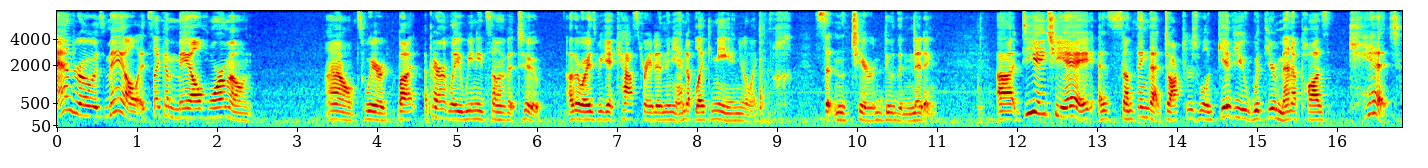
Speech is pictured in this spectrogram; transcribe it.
Andro is male. It's like a male hormone. I know, it's weird, but apparently we need some of it too. Otherwise, we get castrated and then you end up like me and you're like, ugh, sit in the chair and do the knitting. Uh, DHEA is something that doctors will give you with your menopause kit.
